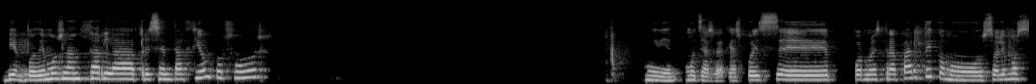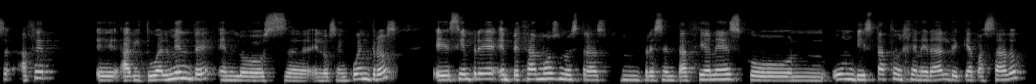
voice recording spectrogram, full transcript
Bien, ¿podemos lanzar la presentación, por favor? Muy bien, muchas gracias. Pues eh, por nuestra parte, como solemos hacer eh, habitualmente en los, eh, en los encuentros, siempre empezamos nuestras mm, presentaciones con un vistazo en general de qué ha pasado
